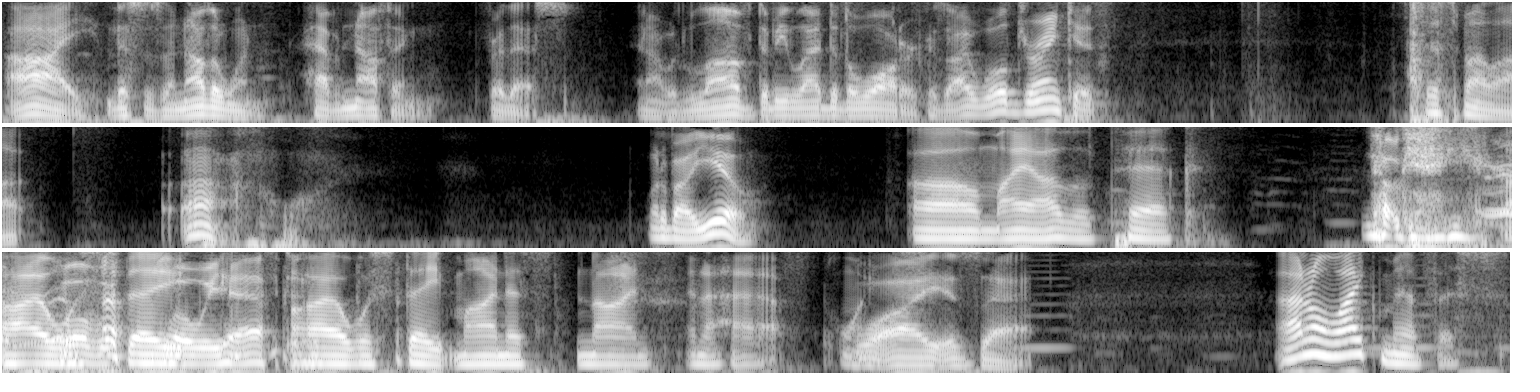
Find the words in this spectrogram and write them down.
I, this is another one, have nothing for this. And I would love to be led to the water because I will drink it. This is my lot. Ah. What about you? Um, I have a pick. Okay. Iowa Well, we- State. well, we have to. Iowa State minus nine and a half points. Why is that? I don't like Memphis.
